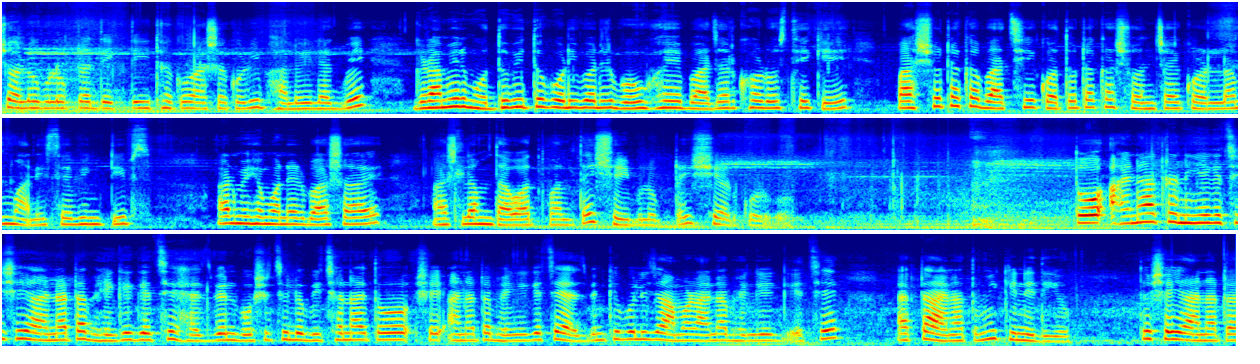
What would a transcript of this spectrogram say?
চলো ব্লগটা দেখতেই থাকো, আশা করি ভালোই লাগবে। গ্রামের মধ্যবিত্ত পরিবারের বউ হয়ে বাজার খরচ থেকে পাঁচশো টাকা বাঁচিয়ে কত টাকা সঞ্চয় করলাম মানি সেভিং টিপস আর মেহমানের বাসায় আসলাম দাওয়াত পালতে সেই ব্লগটাই শেয়ার করব। তো আয়না একটা নিয়ে গেছি সেই আয়নাটা ভেঙে গেছে হাজব্যান্ড বসেছিল বিছানায় তো সেই আয়নাটা ভেঙে গেছে। হাজব্যান্ডকে বলি যে আমার আয়না ভেঙে গেছে একটা আয়না তুমি কিনে দিও। তো সেই আয়নাটা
